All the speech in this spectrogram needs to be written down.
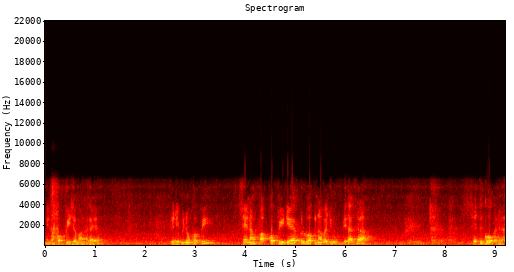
minum kopi sama dengan saya. Bila dia minum kopi saya nampak kopi dia keluar kena baju. Dia tak sedar. Saya tegur kat dia.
